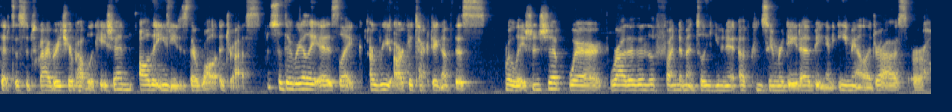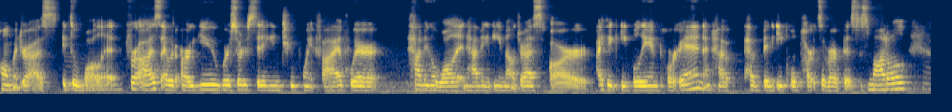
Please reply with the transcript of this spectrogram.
that's a subscriber to your publication, all that you need is their wallet address. So there really is like a re architecting of this relationship where rather than the fundamental unit of consumer data being an email address or a home address, it's a wallet. For us, I would argue we're sort of sitting in 2.5 where having a wallet and having an email address are, I think, equally important and have, have been equal parts of our business model. Right.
